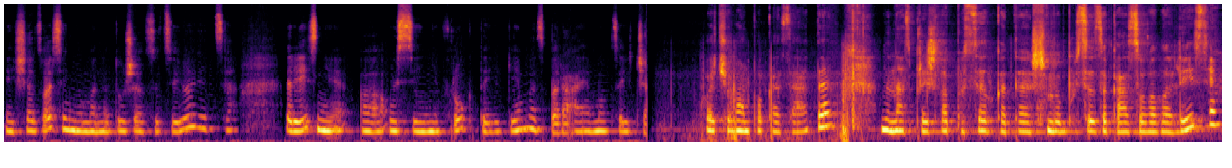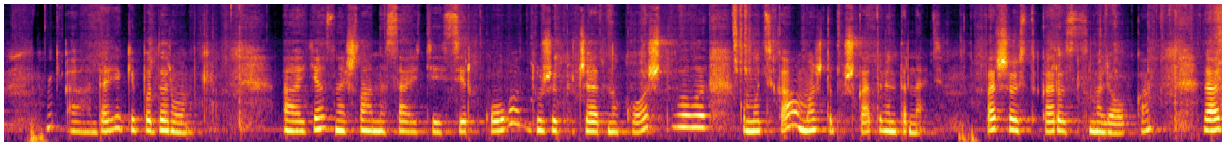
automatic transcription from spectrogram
І ще з осінню в мене дуже асоціюються різні осінні фрукти, які ми збираємо в цей час. Хочу вам показати. До нас прийшла посилка, теж бабуся заказувала лісі деякі подарунки. Я знайшла на сайті Сірко, дуже бюджетно коштували. Кому цікаво, можете пошукати в інтернеті. Перша ось така розмальовка. Далі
